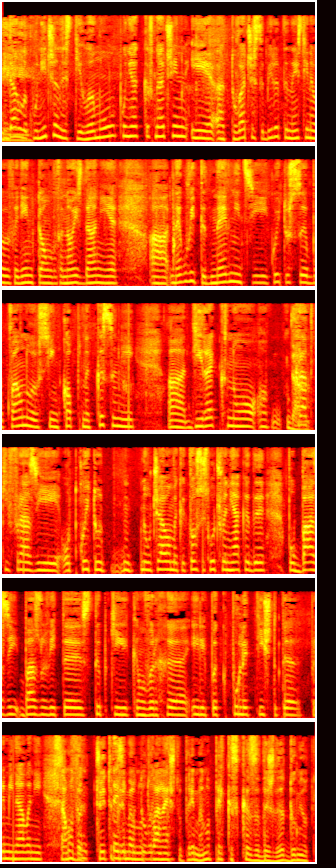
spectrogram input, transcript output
и... Да, лаконичен е стила му по някакъв начин и а, това, че събирате наистина в един том, в едно издание, а, неговите дневници, които са буквално в синкоп накъсани, а, директно, а, да. кратки фрази, от които научаваме какво се случва някъде по бази, базовите стъпки към върха или пък по летищата, преминавани. Само да чуете примерно пътувания. това нещо, примерно приказка за дъжда, думи от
